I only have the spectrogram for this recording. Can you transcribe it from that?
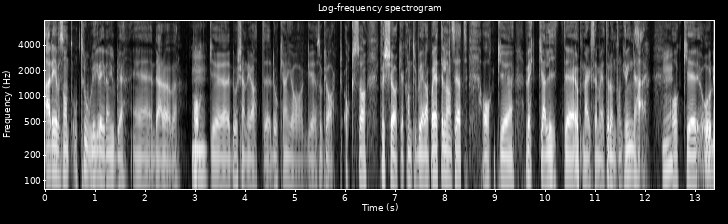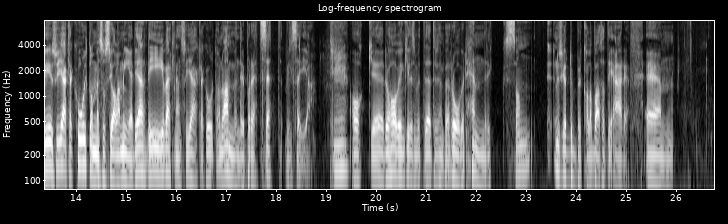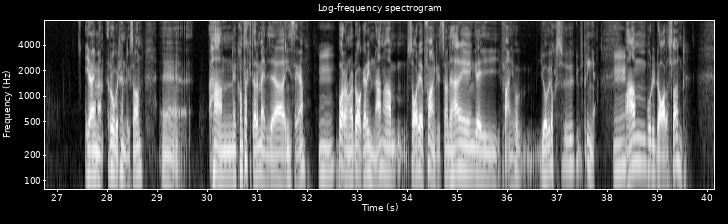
ja, det är en sånt otrolig grej de gjorde eh, däröver. Mm. Och eh, då känner jag att eh, då kan jag eh, såklart också försöka kontribuera på ett eller annat sätt och eh, väcka lite uppmärksamhet runt omkring det här. Mm. Och, eh, och det är ju så jäkla coolt med sociala medier. Det är verkligen så jäkla coolt om du använder det på rätt sätt, vill säga. Mm. Och eh, då har vi en kille som heter till exempel Robert Henriksson. Nu ska jag dubbelkolla bara så att det är det. Um, jajamän, Robert Henriksson. Eh, han kontaktade mig via Instagram Mm. bara några dagar innan. Han sa det, fan Christian det här är en grej, fan jag, jag vill också springa. Mm. Och han bor i Dalsland.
